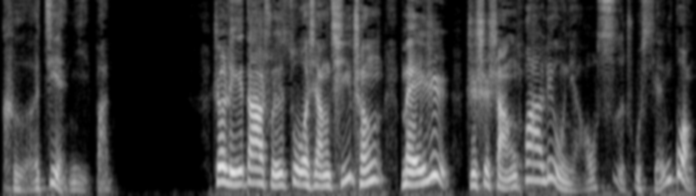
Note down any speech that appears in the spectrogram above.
可见一斑。这李大水坐享其成，每日只是赏花遛鸟，四处闲逛，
